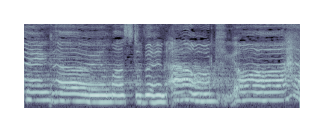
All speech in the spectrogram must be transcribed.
thinker, you must have been out your head.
